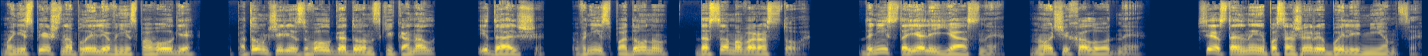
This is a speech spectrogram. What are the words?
Мы неспешно плыли вниз по Волге, потом через Волгодонский канал и дальше, вниз по Дону, до самого Ростова. Дни стояли ясные, ночи холодные. Все остальные пассажиры были немцы.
